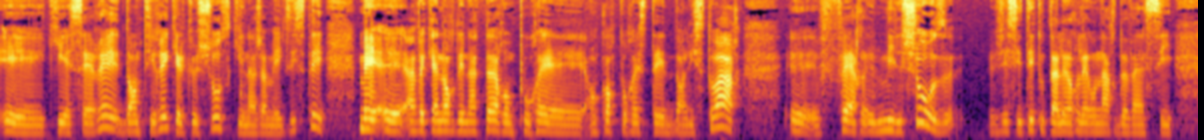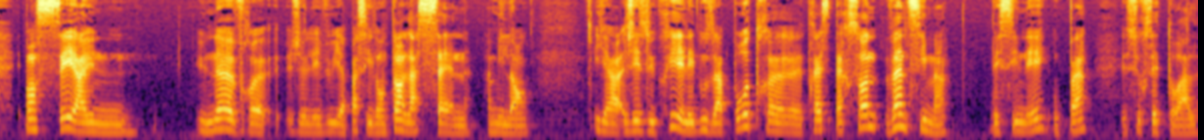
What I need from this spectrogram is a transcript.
et qui essaierait d'en tirer quelque chose qui n'a jamais existé. Mais euh, avec un ordinateur, on pourrait, encore pour rester dans l'histoire, euh, faire mille choses. J'ai cité tout à l'heure Léonard de Vinci. Pensez à une, œuvre, je l'ai vue il n'y a pas si longtemps, La Seine à Milan. Il y a Jésus-Christ et les douze apôtres, euh, treize personnes, vingt-six mains dessinées ou peintes sur cette toile.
